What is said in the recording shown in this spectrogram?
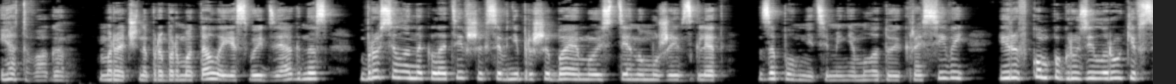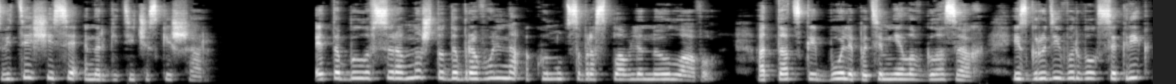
и отвага», – мрачно пробормотала я свой диагноз, бросила на колотившихся в непрошибаемую стену мужей взгляд «Запомните меня, молодой и красивый», и рывком погрузила руки в светящийся энергетический шар. Это было все равно, что добровольно окунуться в расплавленную лаву. От адской боли потемнело в глазах, из груди вырвался крик,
